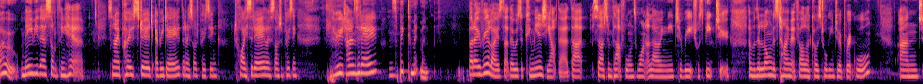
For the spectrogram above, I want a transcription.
"Oh, maybe there's something here." So then I posted every day. Then I started posting twice a day. Then I started posting three times a day. Mm. It's a big commitment. But I realized that there was a community out there that certain platforms weren't allowing me to reach or speak to. And for the longest time, it felt like I was talking to a brick wall. And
